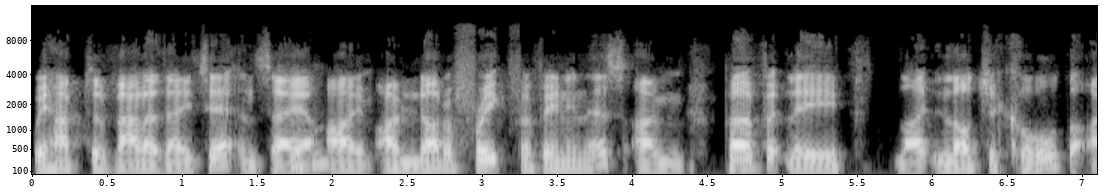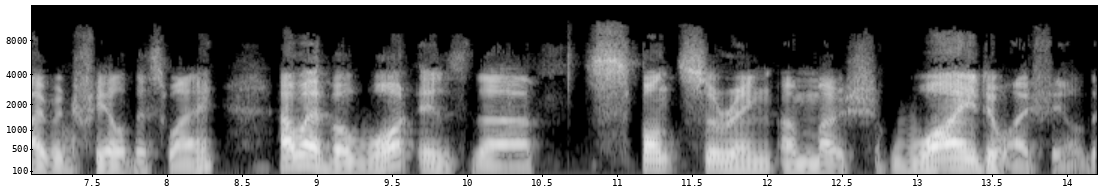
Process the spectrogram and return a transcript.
We have to validate it and say, mm-hmm. I'm I'm not a freak for feeling this. I'm perfectly like logical that I would feel this way. However, what is the sponsoring emotion? Why do I feel this?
